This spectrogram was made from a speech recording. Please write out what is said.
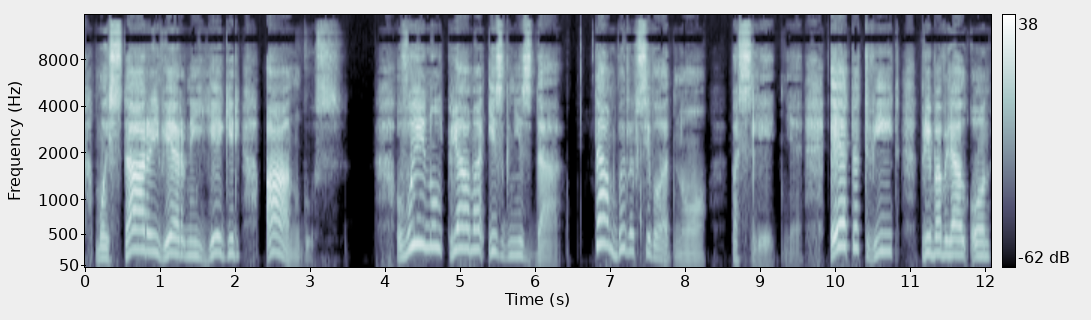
— мой старый верный егерь Ангус. Вынул прямо из гнезда. Там было всего одно — последнее. Этот вид, — прибавлял он,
